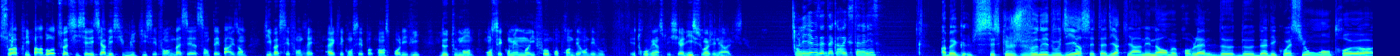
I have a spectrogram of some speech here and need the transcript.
soit pris par d'autres, soit si c'est les services publics qui s'effondrent, bah, c'est la santé par exemple qui va s'effondrer avec les conséquences pour les vies de tout le monde. On sait combien de mois il faut pour prendre des rendez-vous et trouver un spécialiste ou un généraliste. Olivier, vous êtes d'accord avec cette analyse? Ah ben, c'est ce que je venais de vous dire, c'est-à-dire qu'il y a un énorme problème d'adéquation entre, euh,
